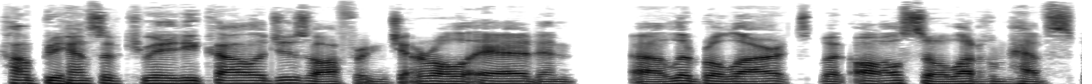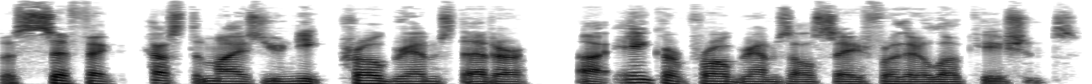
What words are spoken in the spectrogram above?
comprehensive community colleges offering general ed and uh, liberal arts, but also a lot of them have specific customized, unique programs that are uh, anchor programs, I'll say, for their locations.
